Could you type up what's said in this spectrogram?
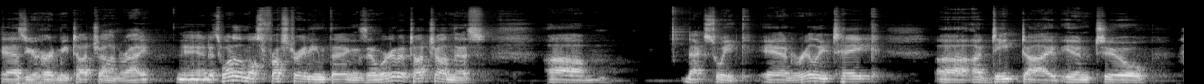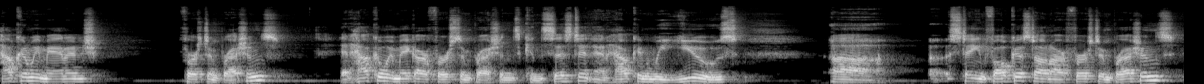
as you heard me touch on, right? Mm-hmm. And it's one of the most frustrating things. And we're going to touch on this um, next week and really take uh, a deep dive into how can we manage first impressions and how can we make our first impressions consistent and how can we use uh, uh staying focused on our first impressions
